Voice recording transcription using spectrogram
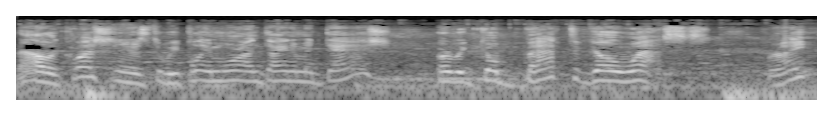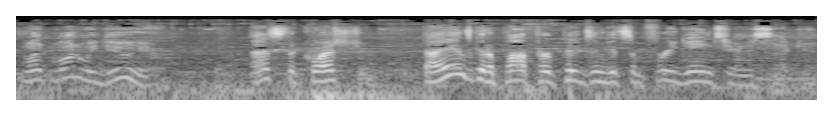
Now the question is, do we play more on Dynamite Dash, or we go back to Go West? Right? What what do we do here? That's the question. Diane's gonna pop her pigs and get some free games here in a second.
